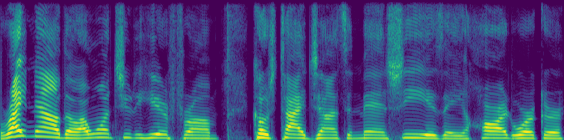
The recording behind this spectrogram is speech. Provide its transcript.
Right now, though, I want you to hear from Coach Ty Johnson. Man, she is a hard worker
